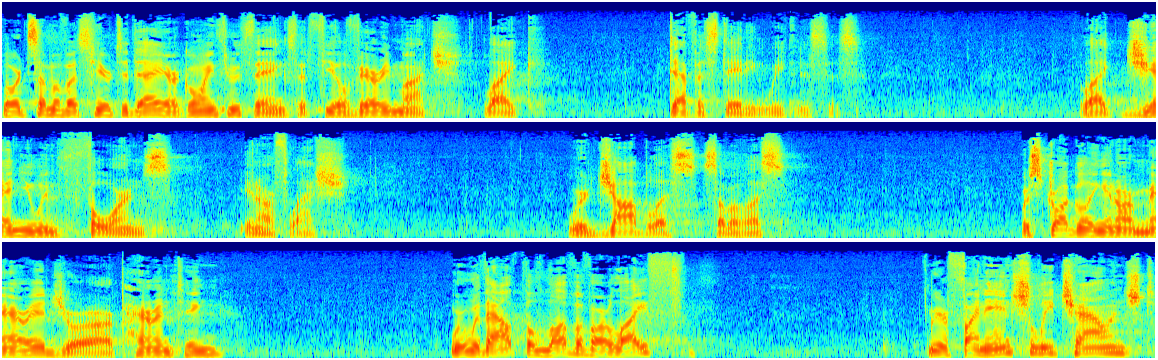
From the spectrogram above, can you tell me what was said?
Lord, some of us here today are going through things that feel very much like devastating weaknesses like genuine thorns in our flesh. We're jobless, some of us. We're struggling in our marriage or our parenting. We're without the love of our life. We are financially challenged.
